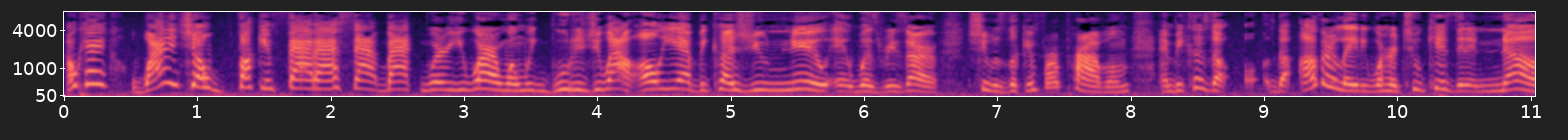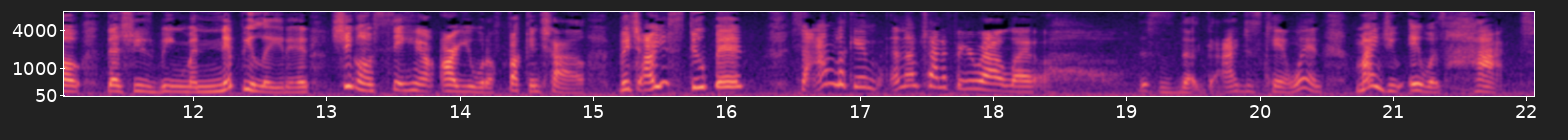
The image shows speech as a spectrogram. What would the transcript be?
okay, why didn't your fucking fat ass sat back where you were when we booted you out? Oh yeah, because you knew it was reserved. She was looking for a problem, and because the the other lady with her two kids didn't know that she was being manipulated, she gonna sit here and argue with a fucking child. Bitch, are you stupid? So I'm looking and I'm trying to figure out like, this is the I just can't win. Mind you, it was hot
